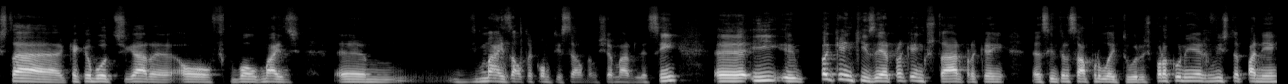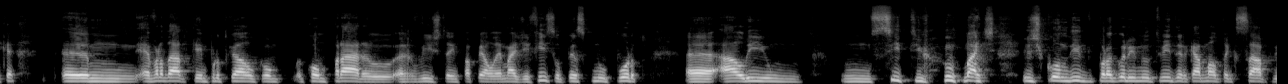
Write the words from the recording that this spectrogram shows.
que está, que acabou de chegar eh, ao futebol mais um, ehm, de mais alta competição, vamos chamar-lhe assim. Uh, e para quem quiser, para quem gostar, para quem uh, se interessar por leituras, procurem a revista Panenka. Um, é verdade que em Portugal comprar a revista em papel é mais difícil. Penso que no Porto há ali um, um sítio mais escondido. Procurem no Twitter que há malta que sabe que,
